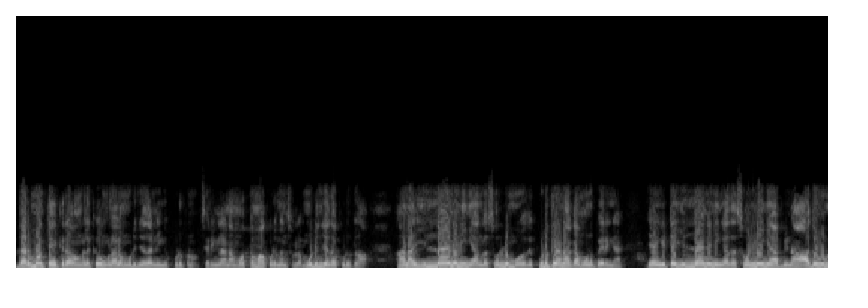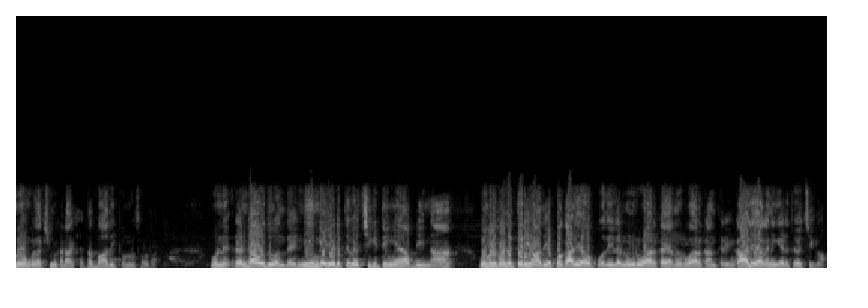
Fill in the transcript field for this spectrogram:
தர்மம் கேட்குறவங்களுக்கு உங்களால முடிஞ்சதை நீங்க கொடுக்கணும். சரிங்களா? நான் மொத்தமா கொடுங்கன்னு சொல்ல முடிஞ்சதை கொடுக்கலாம். ஆனா இல்லைன்னு நீங்க அங்க சொல்லும்போது கொடுக்கலன்னா கம்முன்னு போயிருங்க. என்கிட்ட இல்லைன்னு நீங்க அதை சொன்னீங்க அப்படின்னா அதுவுமே உங்க லட்சுமி கடாட்சத்தை பாதிக்கும்னு சொல்றேன். ஒண்ணு. ரெண்டாவது வந்து நீங்க எடுத்து வச்சுக்கிட்டீங்க அப்படின்னா உங்களுக்கு வந்து தெரியும் அது எப்போ காலியாக போகுது இல்ல நூறு ரூபா இருக்கா இரநூறுவா இருக்கான்னு தெரியும். காலியாக நீங்க எடுத்து வச்சுக்கலாம்.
